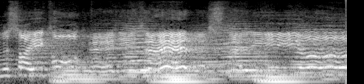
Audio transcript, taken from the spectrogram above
non sai tu che di te resteria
